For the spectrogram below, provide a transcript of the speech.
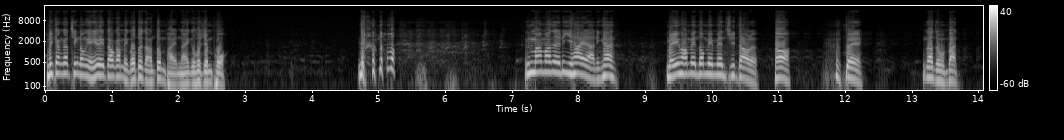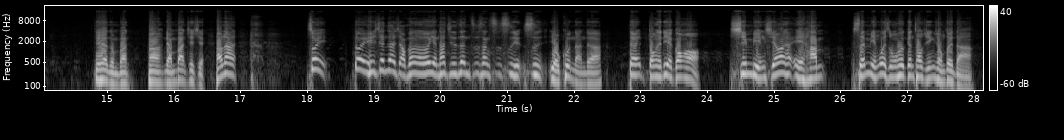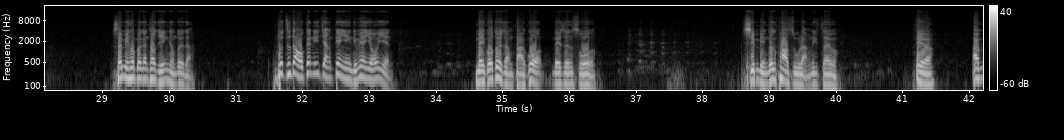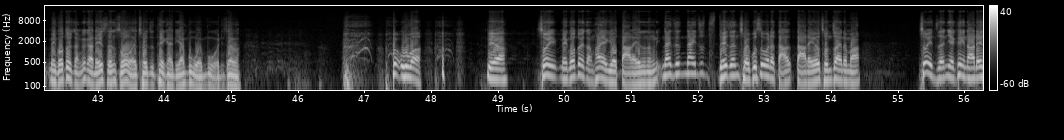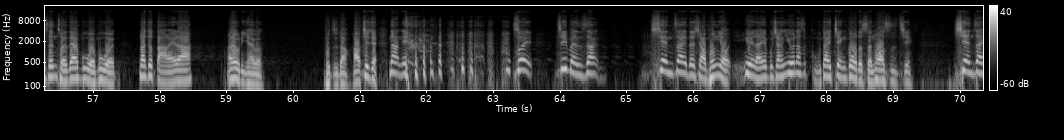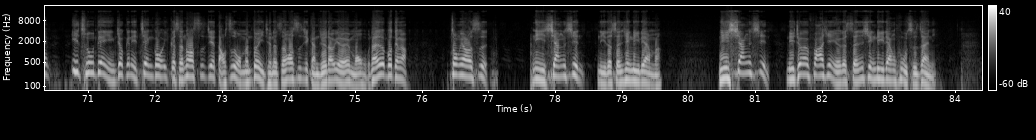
你刚刚青龙偃月刀跟美国队长的盾牌，哪一个会先破？你妈妈的厉害啊！你看，每一方面都面面俱到了哦。对，那怎么办？接下来怎么办？啊，凉拌，谢谢。好，那所以对于现在小朋友而言，他其实认知上是是是有困难的啊。对，懂你也讲哦，新明希望诶喊神明为什么会跟超级英雄对打？神明会不会跟超级英雄对打？不知道，我跟你讲，电影里面有演，美国队长打过雷神索尔，新兵跟帕苏朗，你知不？对啊，啊，美国队长跟个雷神所有的锤子退开，你还不为不？你知不？有无？对啊，所以美国队长他也有打雷的能力。那只那一只雷神锤不是为了打打雷而存在的吗？所以人也可以拿雷神锤，在不稳不稳，那就打雷啦。还有厉害不？不知道。好，谢谢。那你，所以基本上现在的小朋友越来越不相信，因为那是古代建构的神话世界。现在一出电影就给你建构一个神话世界，导致我们对以前的神话世界感觉到越来越模糊。但是不重要，重要的是你相信你的神性力量吗？你相信，你就会发现有一个神性力量护持在你。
